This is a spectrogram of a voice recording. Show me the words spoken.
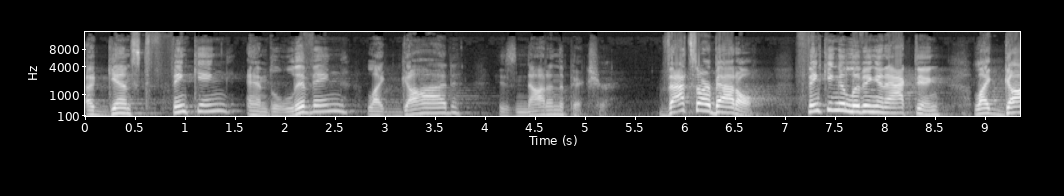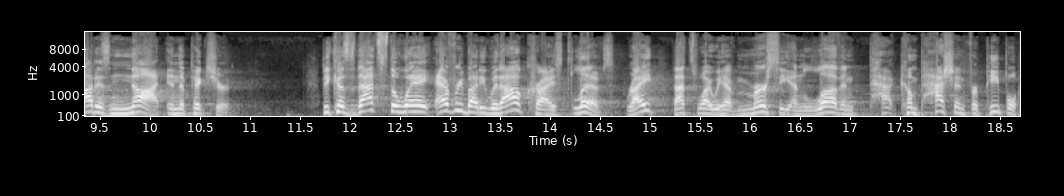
against thinking and living like God is not in the picture. That's our battle. Thinking and living and acting like God is not in the picture. Because that's the way everybody without Christ lives, right? That's why we have mercy and love and pa- compassion for people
